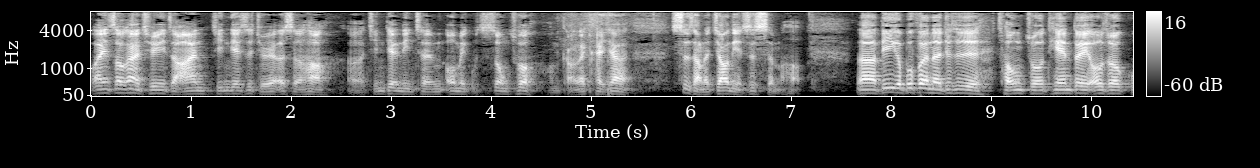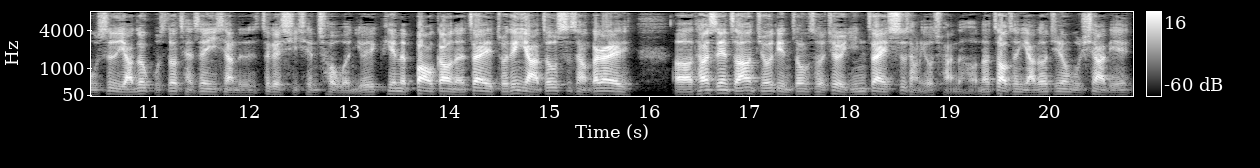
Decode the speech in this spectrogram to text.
欢迎收看《群益早安》，今天是九月二十二号，呃，今天凌晨欧美股市重挫，我们赶快来看一下市场的焦点是什么哈。那第一个部分呢，就是从昨天对欧洲股市、亚洲股市都产生影响的这个洗钱丑闻，有一篇的报告呢，在昨天亚洲市场大概呃台湾时间早上九点钟的时候就已经在市场流传了哈，那造成亚洲金融股下跌，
